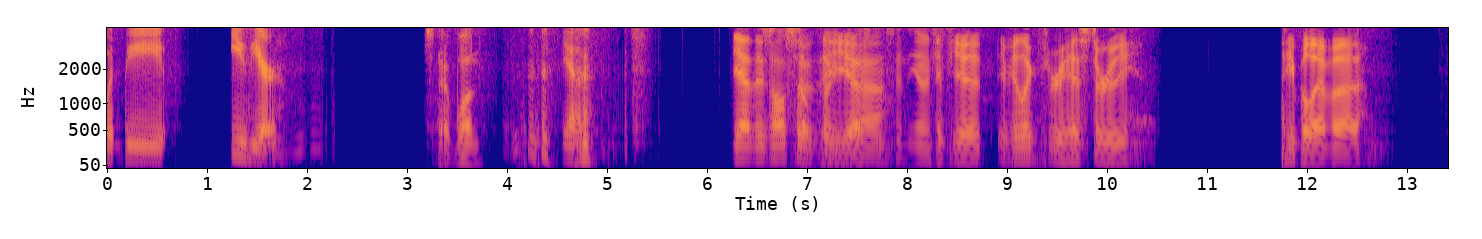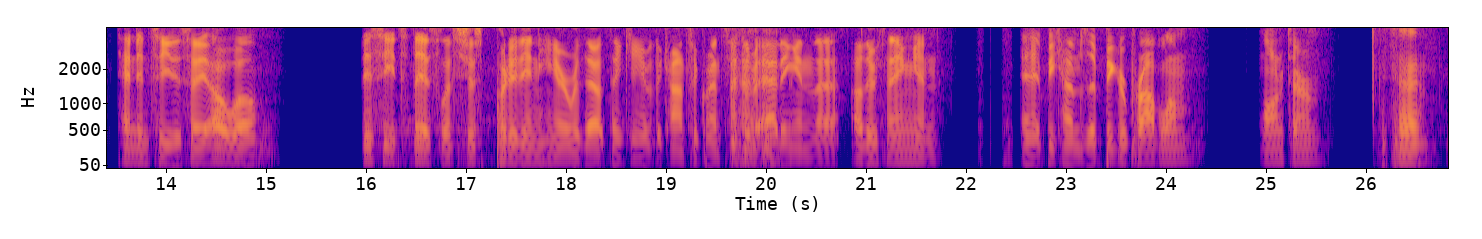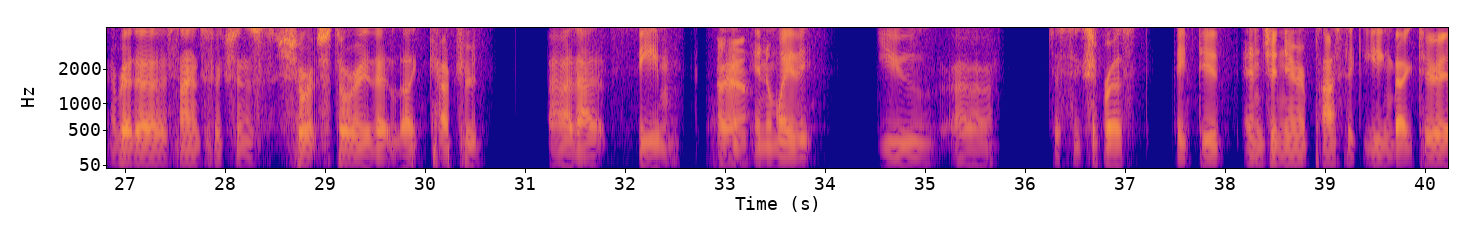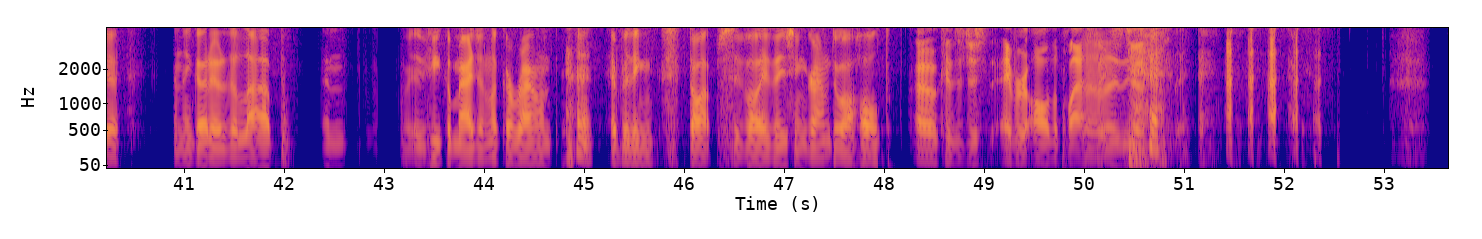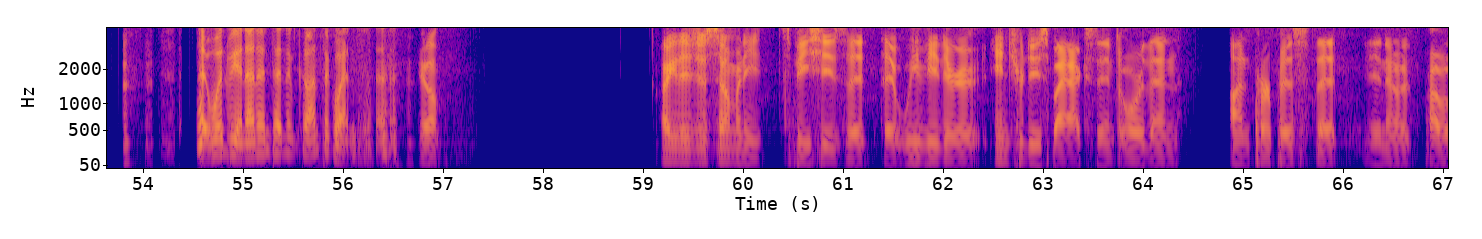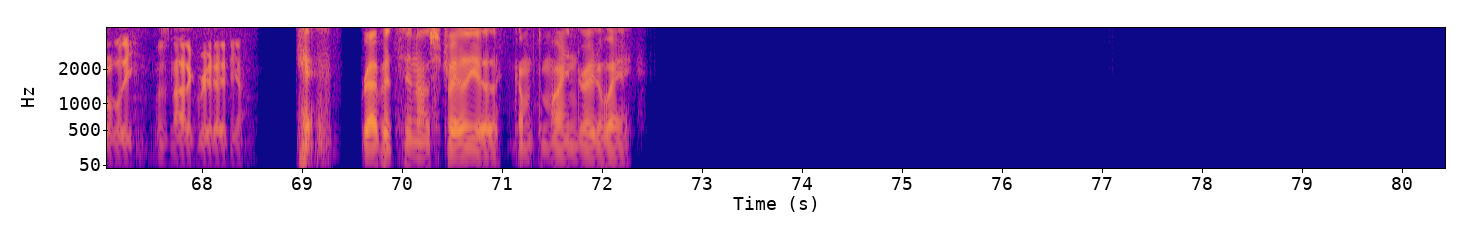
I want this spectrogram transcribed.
would be easier. Step one. yeah. Yeah, there's also Stop the, uh, in the ocean. if you if you look through history, people have a tendency to say, "Oh well, this eats this. Let's just put it in here without thinking of the consequences of adding in the other thing, and and it becomes a bigger problem long term." So I read a science fiction short story that like captured uh, that theme Oh, yeah. in a way that you uh, just expressed. They did engineer plastic eating bacteria and they got out of the lab. And if you can imagine, look around, everything stopped, civilization ground to a halt. Oh, because it just ever all the Uh, plastics they- just. That would be an unintended consequence. Yep. Like there's just so many species that, that we've either introduced by accident or then on purpose that, you know, it probably was not a great idea. Yeah, rabbits in Australia come to mind right away.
